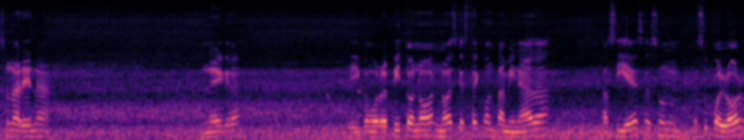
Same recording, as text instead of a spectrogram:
Es una arena negra. Y como repito, no, no es que esté contaminada, así es, es, un, es su color.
